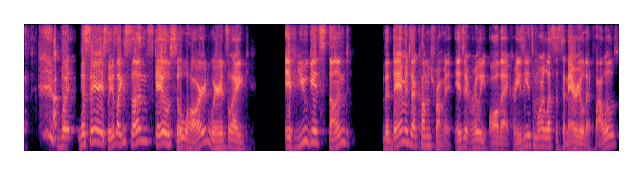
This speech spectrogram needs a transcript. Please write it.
hey. but but seriously, it's like stun scales so hard where it's like if you get stunned, the damage that comes from it isn't really all that crazy. It's more or less the scenario that follows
